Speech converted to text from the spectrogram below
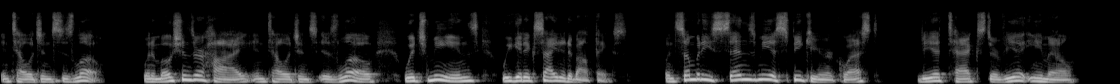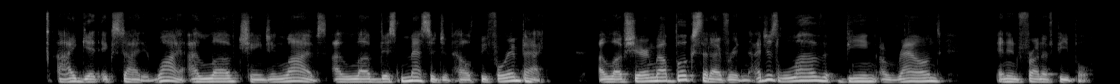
intelligence is low. When emotions are high, intelligence is low, which means we get excited about things. When somebody sends me a speaking request via text or via email, I get excited. Why? I love changing lives. I love this message of health before impact. I love sharing about books that I've written. I just love being around and in front of people.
